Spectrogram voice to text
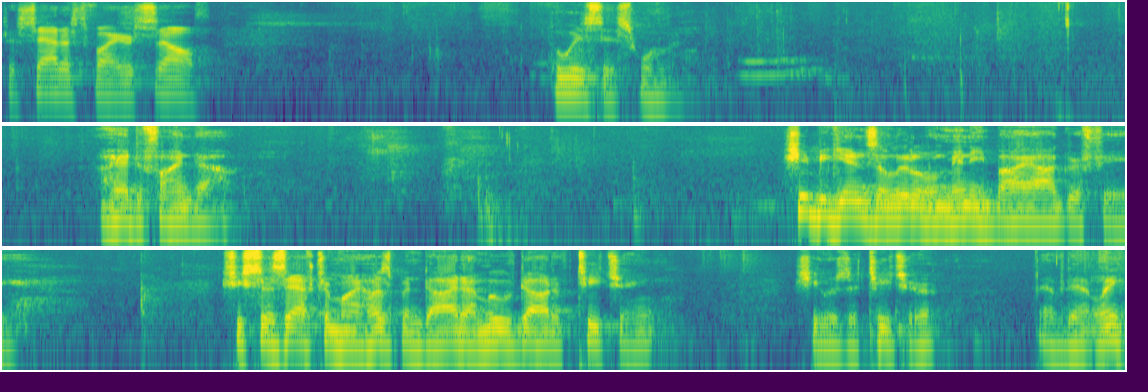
to satisfy herself. Who is this woman? I had to find out. She begins a little mini biography. She says, After my husband died, I moved out of teaching. She was a teacher, evidently.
